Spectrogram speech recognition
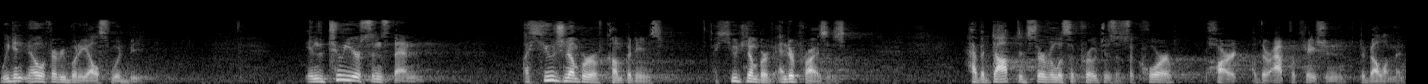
we didn't know if everybody else would be. In the two years since then, a huge number of companies a huge number of enterprises have adopted serverless approaches as a core part of their application development.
